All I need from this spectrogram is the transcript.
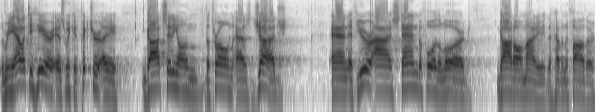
reality here is we could picture a God sitting on the throne as judge, and if you or I stand before the Lord, God Almighty, the Heavenly Father,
